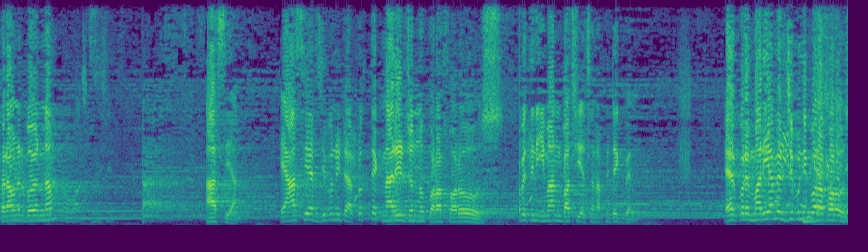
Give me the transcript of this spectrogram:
ফেরাউনের বইয়ের নাম? আসিয়া। এই আসিয়ার জীবনীটা প্রত্যেক নারীর জন্য পড়া ফরজ। তবে তিনি ইমান বাঁচিয়েছেন, আপনি দেখবেন। এরপরে মারিয়ামের জীবনী পড়া ফরজ।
